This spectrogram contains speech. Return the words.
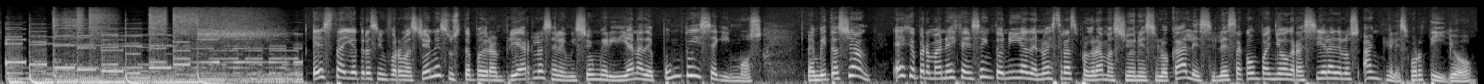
Esta y otras informaciones usted podrá ampliarlas en la emisión meridiana de Punto y Seguimos. La invitación es que permanezca en sintonía de nuestras programaciones locales. Les acompañó Graciela de Los Ángeles Portillo.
